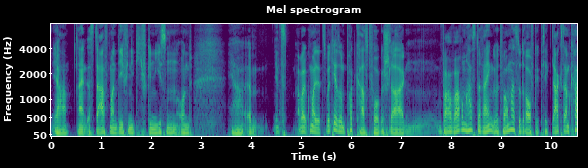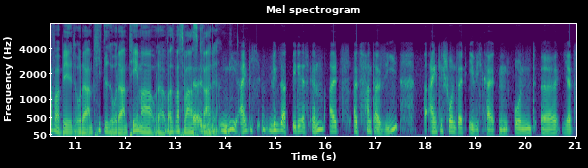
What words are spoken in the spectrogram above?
Ja, nein, das darf man definitiv genießen und ja, ähm, jetzt aber guck mal, jetzt wird hier so ein Podcast vorgeschlagen. War, warum hast du reingehört? Warum hast du draufgeklickt? Lag es am Coverbild oder am Titel oder am Thema oder was, was war es äh, gerade? Nie, eigentlich, wie gesagt, BDSM als, als Fantasie eigentlich schon seit Ewigkeiten. Und äh, jetzt,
